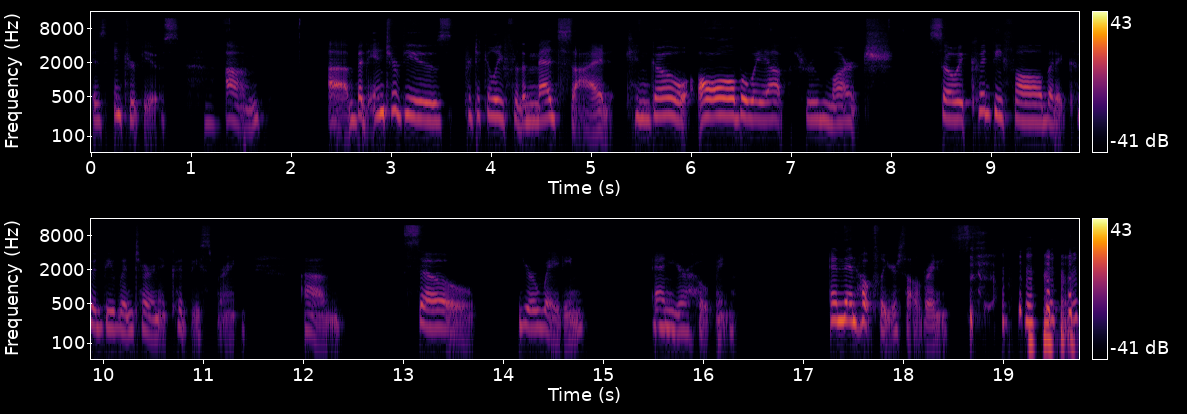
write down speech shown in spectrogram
is interviews. Um, uh, but interviews, particularly for the med side, can go all the way up through March. So it could be fall, but it could be winter and it could be spring. Um, so you're waiting and you're hoping. And then hopefully you're celebrating.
